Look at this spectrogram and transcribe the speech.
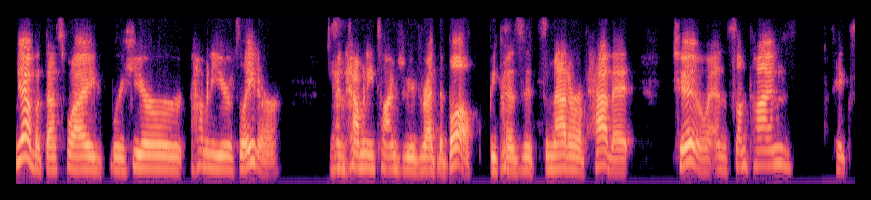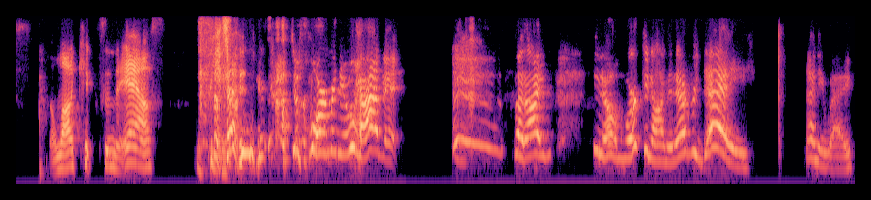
Yeah, but that's why we're here how many years later yeah. and how many times we've read the book because it's a matter of habit too. And sometimes takes a lot of kicks in the ass to, to form a new habit. But I'm, you know, I'm working on it every day anyway,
